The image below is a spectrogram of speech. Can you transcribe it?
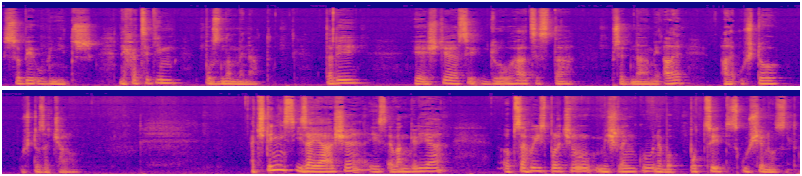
sobě uvnitř, nechat se tím poznamenat. Tady je ještě asi dlouhá cesta před námi, ale, ale už, to, už to začalo. A čtení z Izajáše i z Evangelia obsahují společnou myšlenku nebo pocit, zkušenost,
